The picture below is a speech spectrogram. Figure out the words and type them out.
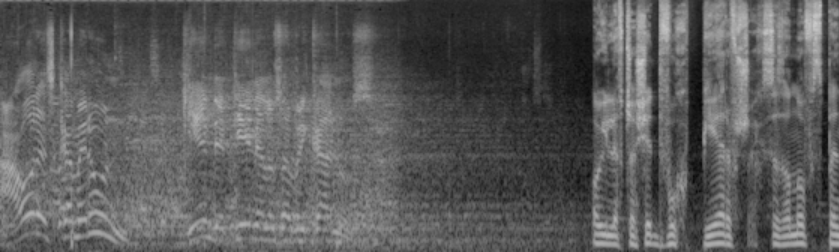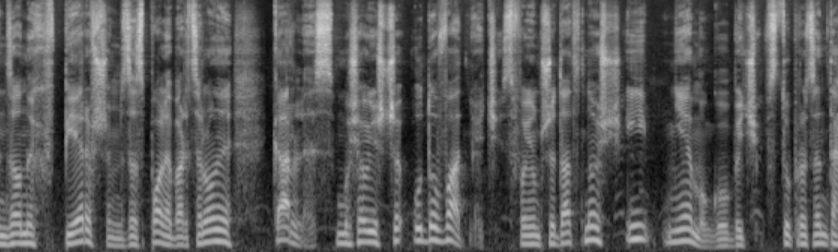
ahora es Camerún. ¿Quién detiene a los africanos? O ile w czasie dwóch pierwszych sezonów spędzonych w pierwszym zespole Barcelony Carles musiał jeszcze udowadniać swoją przydatność i nie mógł być w 100%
